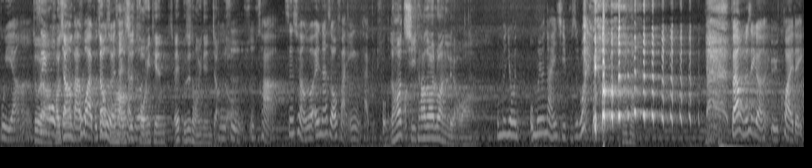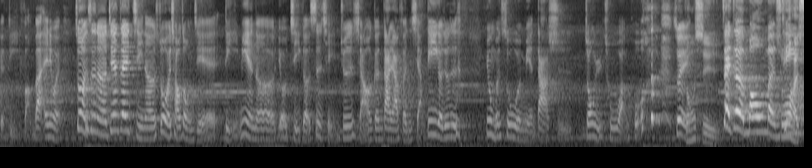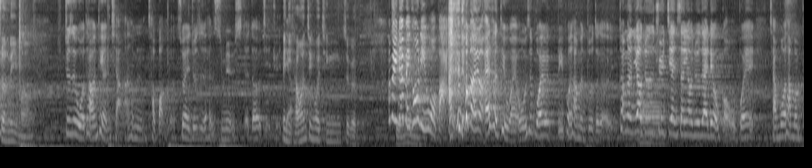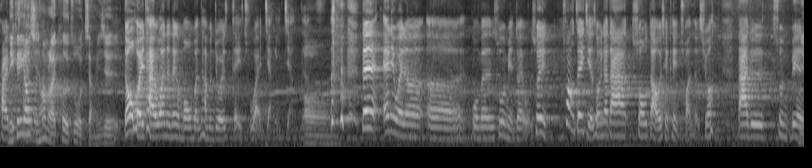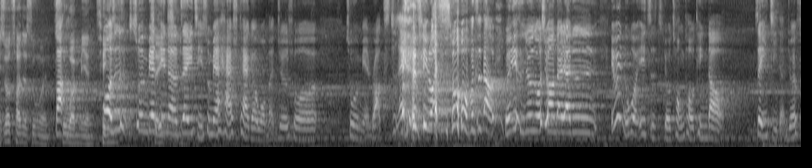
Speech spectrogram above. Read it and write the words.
不一样啊，对好像百货还不但错，所以我们好像是同一天，哎、不是同一天讲的、是是差，是想说，哎、那时候反应还不错。然后其他都在乱聊啊。我们有我们有哪一集不是乱聊？反正我们就是一个很愉快的一个地方。But anyway，重点是呢，今天这一集呢，作为小总结里面呢，有几个事情就是想要跟大家分享。第一个就是，因为我们苏文棉大师终于出完货，所以恭喜！在这个 moment 听说还顺利吗？就是我台湾听很强啊，他们超棒的，所以就是很 smooth 的都有解决哎、掉。你台湾定会听这个？他们应该没空理我吧？他们很有 attitude 哎、我是不会逼迫他们做这个，他们要就是去健身，要就是在遛狗，我不会强迫他们 private。你可以邀请他。们来客座讲一些等我回台湾的那个 moment，他们就会得出来讲一讲。这样哦。但是 anyway 呢，呃，我们苏文免对，所以放这一集的时候，应该大家收到，而且可以穿的，希望大家就是顺便你说穿着苏文发苏文棉，或者是顺便听了这这一集，顺便 hashtag 我们，就是说苏文棉 rocks 之类的，自己乱说，我不知道。我的意思就是说，希望大家就是因为如果一直有从头听到这一集的，你就会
